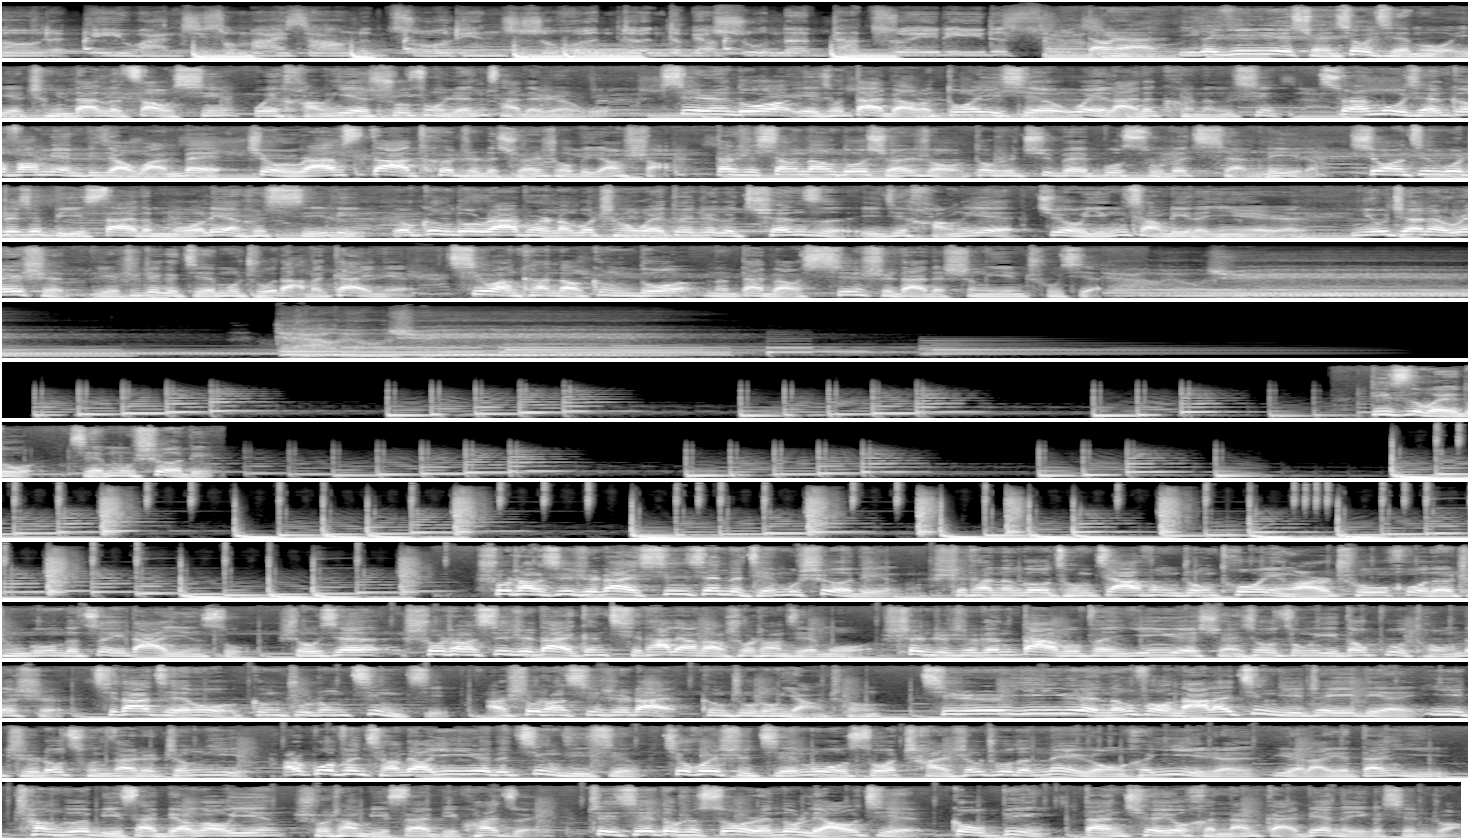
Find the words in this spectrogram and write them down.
一碗鸡手埋葬了昨天，只是混沌的表述了他嘴里的。当然，一个音乐选秀节目也承担了造星、为行业输送人才的任务。新人多，也就代表了多一些未来的可能性。虽然目前各方面比较完备，具有 rap star 特质的选手比较少，但是相当多选手都是具备不俗的潜力的。希望经过这些比赛的磨练和洗礼，有更多 rapper 能够成为对这个圈子以及行业具有影响力的音乐人。New Generation 也是这个节节目主打的概念，期望看到更多能代表新时代的声音出现。第四维度，节目设定。说唱新时代新鲜的节目设定是他能够从夹缝中脱颖而出、获得成功的最大因素。首先，说唱新时代跟其他两档说唱节目，甚至是跟大部分音乐选秀综艺都不同的是，其他节目更注重竞技，而说唱新时代更注重养成。其实，音乐能否拿来竞技这一点一直都存在着争议，而过分强调音乐的竞技性，就会使节目所产生出的内容和艺人越来越单一。唱歌比赛飙高音，说唱比赛比快嘴。这些都是所有人都了解、诟病，但却又很难改变的一个现状。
